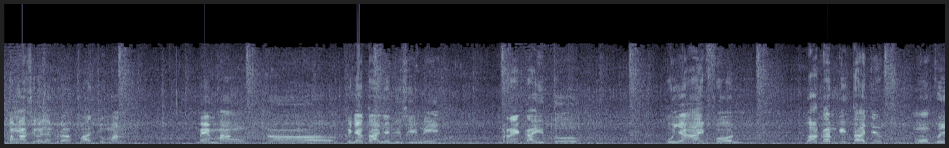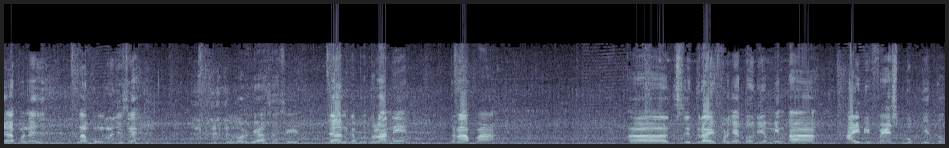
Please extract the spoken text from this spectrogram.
penghasilannya berapa. Cuman memang eh, kenyataannya di sini mereka itu punya iPhone. Bahkan kita aja mau punya iPhone aja nabung dulu Jis ya. Luar biasa sih. Dan kebetulan nih kenapa eh, si drivernya tuh dia minta ID Facebook gitu.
